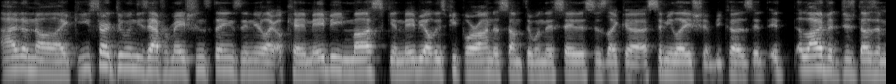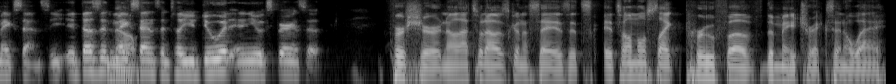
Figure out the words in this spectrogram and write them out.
I don't know. Like you start doing these affirmations things, and you're like, okay, maybe Musk and maybe all these people are onto something when they say this is like a, simulation because it, it a lot of it just doesn't make sense. It doesn't No. make sense until you do it and you experience it. For sure. No, that's what I was gonna say. Is it's it's almost like proof of the matrix in a way.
